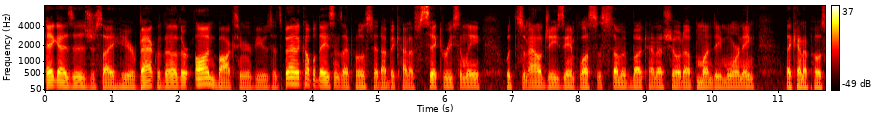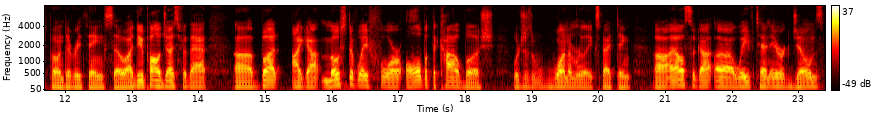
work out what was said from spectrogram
Hey guys, it is Josiah here, back with another unboxing reviews. It's been a couple days since I posted. I've been kind of sick recently with some allergies and plus the stomach bug kind of showed up Monday morning. That kind of postponed everything, so I do apologize for that. Uh, but I got most of Wave 4, all but the Kyle Busch, which is one I'm really expecting. Uh, I also got uh, Wave 10 Erik Jones,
